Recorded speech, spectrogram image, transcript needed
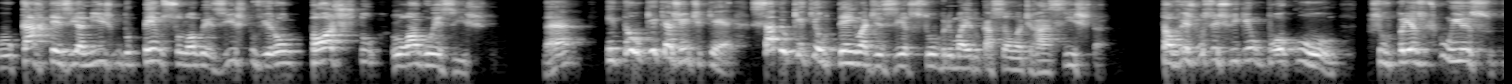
o cartesianismo do penso logo existo virou posto logo existo, né? Então, o que, que a gente quer? Sabe o que, que eu tenho a dizer sobre uma educação antirracista? Talvez vocês fiquem um pouco surpresos com isso.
